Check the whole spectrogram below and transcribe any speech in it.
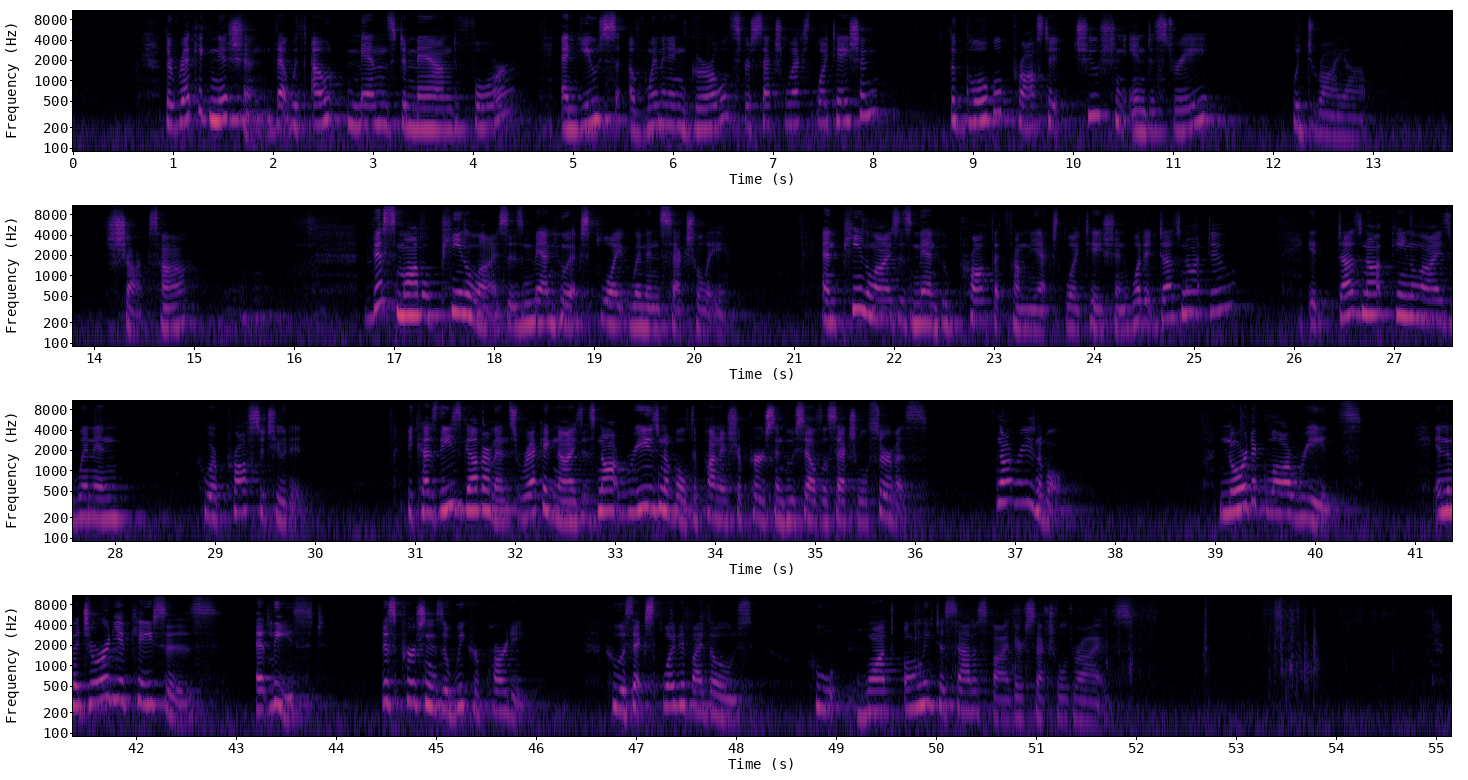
the recognition that without men's demand for and use of women and girls for sexual exploitation, the global prostitution industry would dry up. Shucks, huh? This model penalizes men who exploit women sexually and penalizes men who profit from the exploitation. What it does not do, it does not penalize women who are prostituted Because these governments recognize it's not reasonable to punish a person who sells a sexual service. It's not reasonable. Nordic law reads In the majority of cases, at least, this person is a weaker party who is exploited by those who want only to satisfy their sexual drives.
